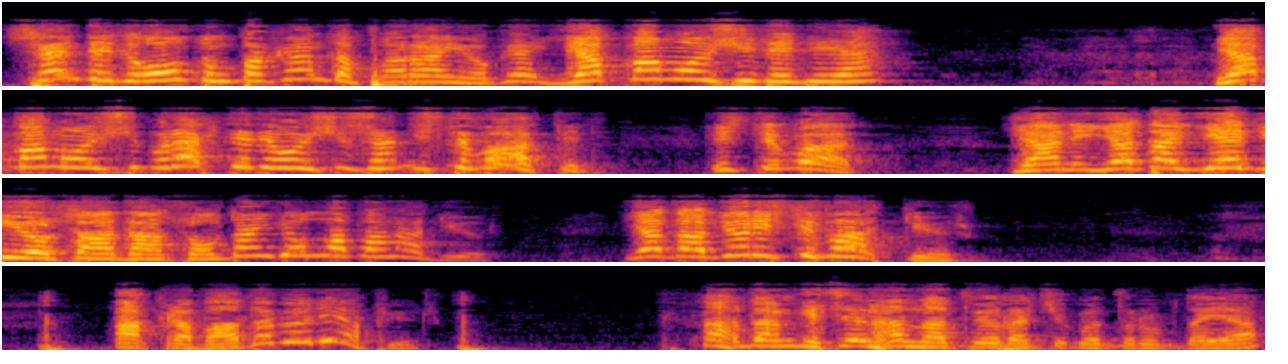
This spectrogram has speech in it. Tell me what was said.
Sen dedi oldun bakan da paran yok ya. Yapmam o işi dedi ya. Yapmam o işi bırak dedi o işi sen istifa et dedi. İstifa et. Yani ya da ye diyor sağdan soldan yolla bana diyor. Ya da diyor istifa et diyor. Akraba da böyle yapıyor. Adam geçen anlatıyor açık oturup da ya.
